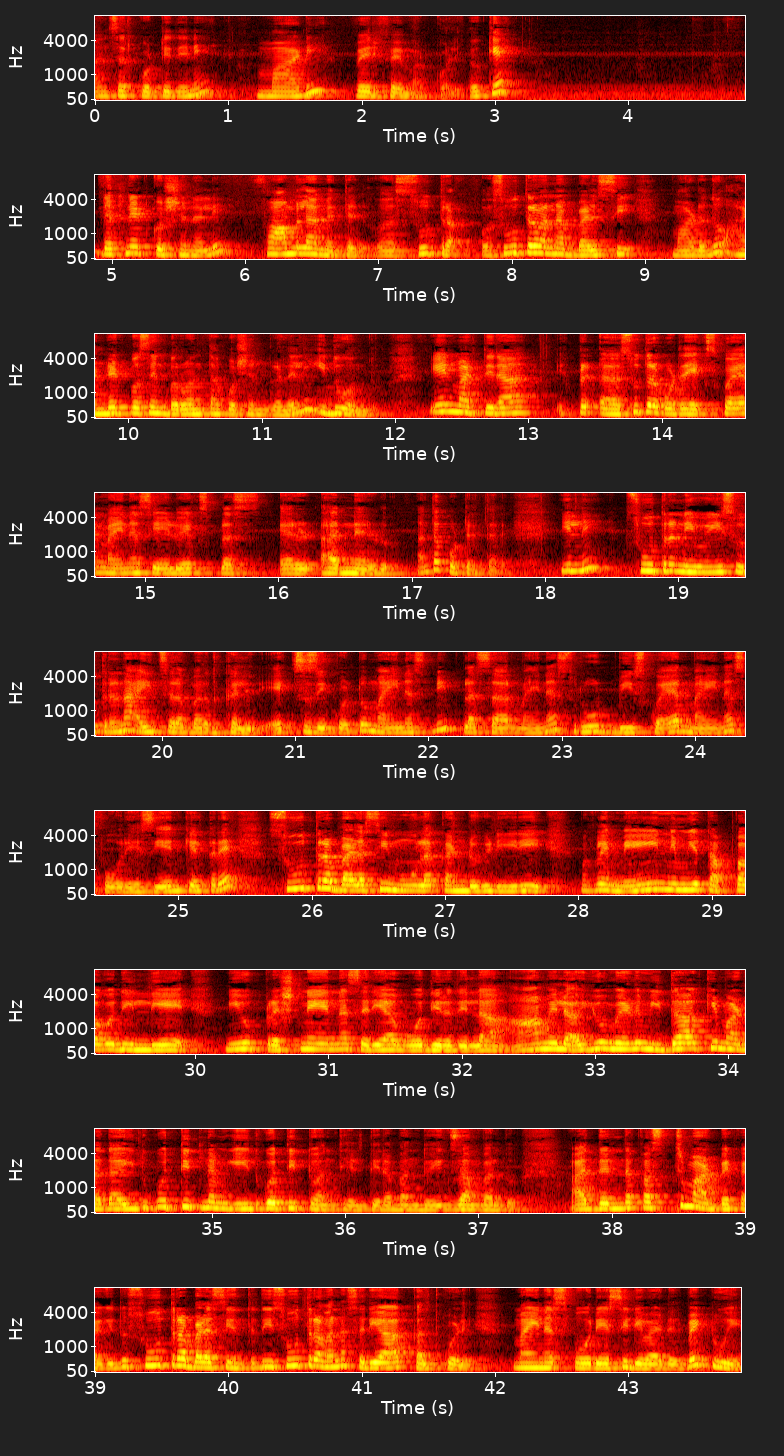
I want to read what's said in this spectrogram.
ಆನ್ಸರ್ ಕೊಟ್ಟಿದ್ದೀನಿ. ಮಾಡಿ ವೆರಿಫೈ ಮಾಡ್ಕೊಳ್ಳಿ. ಓಕೆ ಡೆಫಿನೆಟ್ ಕ್ವಶನಲ್ಲಿ ಫಾರ್ಮುಲಾ ಮೆಥಡ್ ಸೂತ್ರ ಸೂತ್ರವನ್ನು ಬಳಸಿ ಮಾಡೋದು ಹಂಡ್ರೆಡ್ ಪರ್ಸೆಂಟ್ ಬರುವಂಥ ಕ್ವಶನ್ಗಳಲ್ಲಿ ಇದು ಒಂದು. ಏನು ಮಾಡ್ತೀರಾ? ಸೂತ್ರ ಕೊಟ್ಟರೆ ಎಕ್ಸ್ ಸ್ಕ್ವಯರ್ ಮೈನಸ್ ಏಳು ಎಕ್ಸ್ ಪ್ಲಸ್ ಎರಡು, ಹನ್ನೆರಡು ಅಂತ ಕೊಟ್ಟಿರ್ತಾರೆ. ಇಲ್ಲಿ ಸೂತ್ರ ನೀವು ಈ ಸೂತ್ರನ ಐದು ಸಲ ಬರೆದು ಕಲೀರಿ. X is equal to minus B plus or minus root B square minus four A C ಏನು ಕೇಳ್ತಾರೆ? ಸೂತ್ರ ಬಳಸಿ ಮೂಲ ಕಂಡುಹಿಡಿಯಿರಿ ಮಕ್ಕಳೇ ಮೇಯ್ನ್ ನಿಮಗೆ ತಪ್ಪಾಗೋದು ಇಲ್ಲಿಯೇ. ನೀವು ಪ್ರಶ್ನೆಯನ್ನ ಸರಿಯಾಗಿ ಓದಿರೋದಿಲ್ಲ. ಆಮೇಲೆ ಅಯ್ಯೋ ಮೇಡಮ್ ಇದಾಕಿ ಮಾಡೋದಾ? ಇದು ಗೊತ್ತಿತ್ತು ನಮಗೆ, ಇದು ಗೊತ್ತಿತ್ತು ಅಂತ ಹೇಳ್ತೀರಾ ಬಂದು ಎಕ್ಸಾಮ್ ಬರೆದು. ಆದ್ದರಿಂದ ಫಸ್ಟ್ ಮಾಡಬೇಕಾಗಿದ್ದು ಸೂತ್ರ ಬಳಸಿ ಅಂತದ್ದು ಈ ಸೂತ್ರವನ್ನು ಸರಿಯಾಗಿ ಕಲ್ತ್ಕೊಳ್ಳಿ. Minus four A C divided by two A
